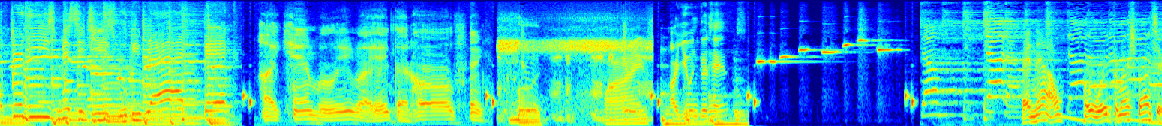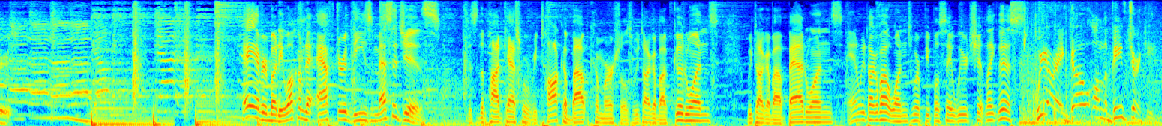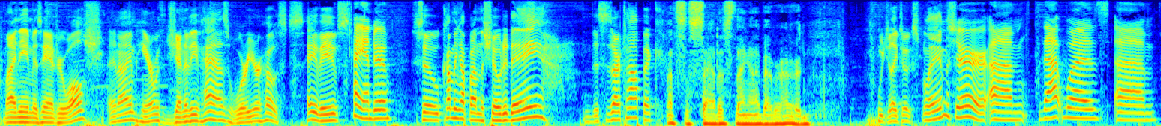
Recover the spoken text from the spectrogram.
after these messages. We'll be right back. I can't believe I ate that whole thing. Are you in good hands? And now, a word from our sponsors. Hey, everybody, welcome to After These Messages. This is the podcast where we talk about commercials. We talk about good ones, we talk about bad ones, and we talk about ones where people say weird shit like this. We are a go on the beef jerky. My name is Andrew Walsh, and I'm here with Genevieve Has. We're your hosts. Hey, Vives. Hi, Andrew. So, coming up on the show today, this is our topic. That's the saddest thing I've ever heard. Would you like to explain? Sure. Um, that was um,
